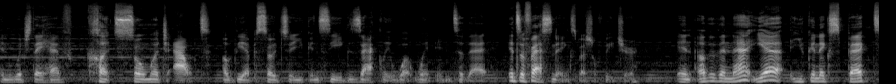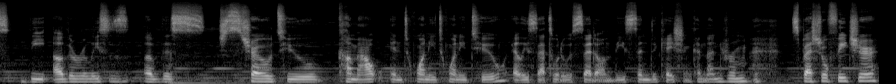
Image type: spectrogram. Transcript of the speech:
in which they have cut so much out of the episode so you can see exactly what went into that. It's a fascinating special feature. And other than that, yeah, you can expect the other releases of this show to come out in 2022. At least that's what it was said on the Syndication Conundrum special feature.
